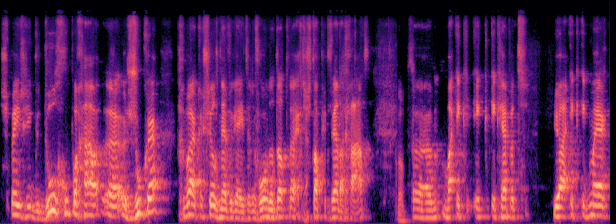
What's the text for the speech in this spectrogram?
specifiek de doelgroepen ga uh, zoeken, gebruik ik Sales Navigator ervoor, omdat dat echt een stapje verder gaat. Klopt. Uh, maar ik, ik, ik heb het, ja, ik, ik merk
